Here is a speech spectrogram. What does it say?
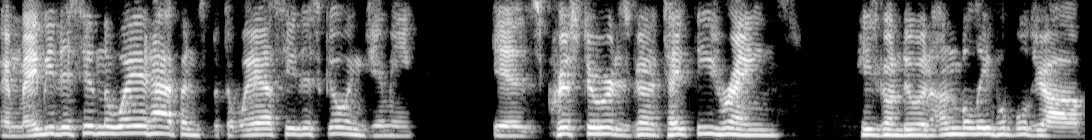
and maybe this isn't the way it happens, but the way I see this going, Jimmy, is Chris Stewart is going to take these reins. He's going to do an unbelievable job,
